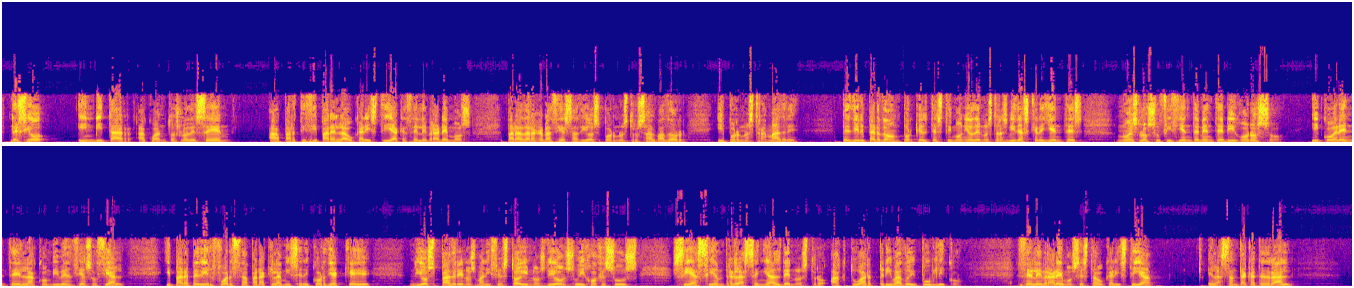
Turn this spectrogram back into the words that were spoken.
Deseo invitar a cuantos lo deseen a participar en la Eucaristía que celebraremos para dar gracias a Dios por nuestro Salvador y por nuestra Madre, Pedir perdón porque el testimonio de nuestras vidas creyentes no es lo suficientemente vigoroso y coherente en la convivencia social. Y para pedir fuerza para que la misericordia que Dios Padre nos manifestó y nos dio en su Hijo Jesús sea siempre la señal de nuestro actuar privado y público. Celebraremos esta Eucaristía en la Santa Catedral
